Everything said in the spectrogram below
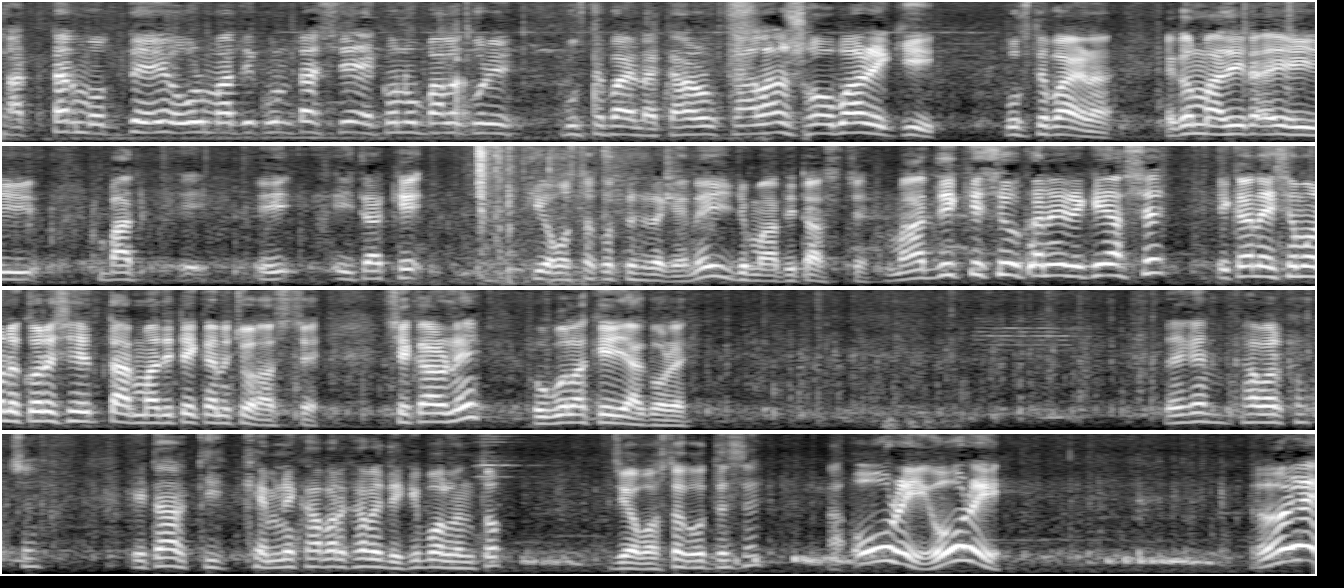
চারটার মধ্যে ওর মাঝে কোনটা সে এখনও ভালো করে বুঝতে পারে না। কারণ কালার সবার একই, বুঝতে পারে না। এখন মাঝিটা এই এইটাকে কি অবস্থা করতেছে দেখেন। এই যে মাদিটা আসছে। মাদিকে সে ওখানে রেখে আসে। এখানে এসে মনে করে সে তার মাদিটা এখানে চলে আসছে। সে কারণে ওগুলাকে ইয়া করে। দেখেন, খাবার খাচ্ছে। এটা আর কি কেমনে খাবার খাবে দেখি বলেন তো। যে অবস্থা করতেছে। ওরে ওরে! ওরে!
